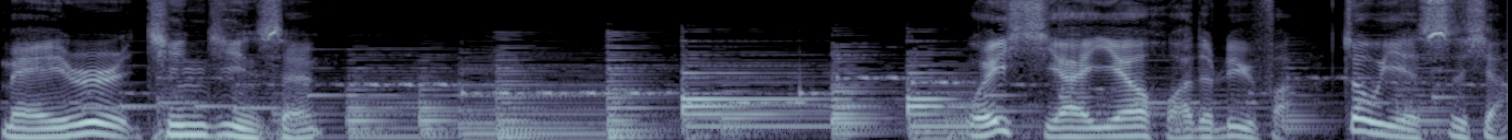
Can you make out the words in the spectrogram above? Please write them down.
每日亲近神，唯喜爱耶和华的律法，昼夜思想，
